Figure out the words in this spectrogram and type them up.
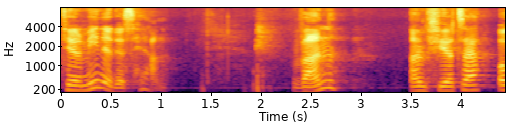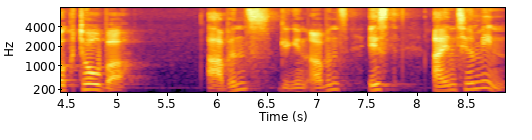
Termine des Herrn. Wann? Am 4. Oktober. Abends, gegen abends, ist ein Termin.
